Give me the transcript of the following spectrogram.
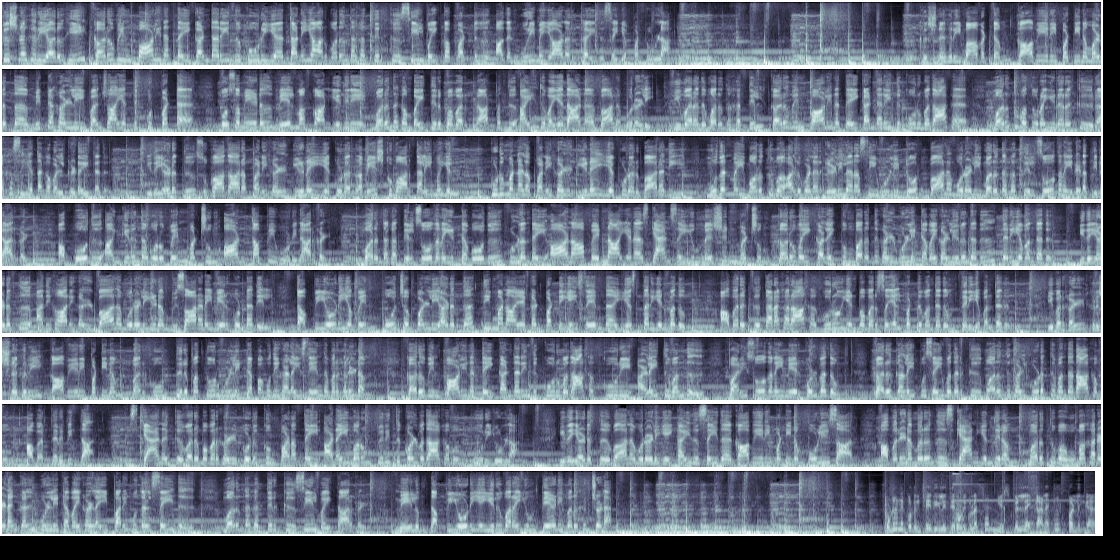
கிருஷ்ணகிரி அருகே கருவின் பாலினத்தை கண்டறிந்து கூறிய தனியார் மருந்தகத்திற்கு சீல் வைக்கப்பட்டு அதன் உரிமையாளர் கைது செய்யப்பட்டுள்ளார். கிருஷ்ணகிரி மாவட்டம் காவேரிப்பட்டினம் அடுத்த மிட்டஹள்ளி பஞ்சாயத்திற்குட்பட்ட கொசமேடு மேல்மக்கான் எதிரே மருந்தகம் வைத்திருப்பவர் நாற்பத்து ஐந்து வயதான பாலமுரளி. இவரது மருந்தகத்தில் கருவின் பாலினத்தை கண்டறிந்து கூறுவதாக மருத்துவத்துறையினருக்கு ரகசிய தகவல் கிடைத்தது. இதையடுத்து சுகாதார பணிகள் இணை இயக்குனர் ரமேஷ்குமார் தலைமையில் குடும்ப நலப் பணிகள் இணை இயக்குனர் பாரதி முதன்மை மருத்துவ அலுவலர் எழிலரசி உள்ளிட்டோர் பாலமுரளி மருந்தகத்தில் சோதனை நடத்தினார்கள். அப்போது அங்கிருந்த ஒரு பெண் மற்றும் ஆண் தப்பி ஓடினார்கள். மருந்தகத்தில் சோதனையிட்ட போது குழந்தை ஆனா பெண்ணா என ஸ்கேன் செய்யும் மெஷின் மற்றும் கருவை கலைக்கும் மருந்துகள் உள்ளிட்டவைகள் இருந்தது தெரியவந்தது. இதையடுத்து அதிகாரிகள் பாலமுரளியிடம் விசாரணை மேற்கொண்டதில் தப்பியோடிய பெண் போச்சம்பள்ளி அடுத்த திம்மநாயக்கன் பட்டியை சேர்ந்த எஸ்தர் என்பதும் அவருக்கு தரகராக குரு என்பவர் செயல்பட்டு வந்ததும் தெரியவந்தது இவர்கள் கிருஷ்ணகிரி காவேரிப்பட்டினம் பர்கூர் திருப்பத்தூர் உள்ளிட்ட பகுதிகளை சேர்ந்தவர்களிடம் கருவின் பாலினத்தை கண்டறிந்து கூறுவதாக கூறி அழைத்து வந்து பரிசோதனை மேற்கொள்வதும் கருக்கலைப்பு செய்வதற்கு மருந்துகள் கொடுத்து வந்ததாகவும் அவர் தெரிவித்தார். ஸ்கேனுக்கு வருபவர்கள் கொடுக்கும் பணத்தை அனைவரும் பிரித்துக் கொள்வதாகவும் கூறியுள்ளார். இதையடுத்து பாலமுரளியை கைது செய்த காவேரிப்பட்டினம் போலீசார். அவரிடமிருந்து ஸ்கேன் எந்திரம் மருத்துவ உபகரணங்கள் உள்ளிட்டவைகளை பறிமுதல் செய்து மருந்தகத்திற்கு சீல் வைத்தார்கள். மேலும் தப்பியோடிய இருவரையும் தேடி வருகின்றனர். உடனுக்குடன் செய்திகளை தெரிந்து கொள்ள சன் நியூஸ் பெல் ஐகானை கிளிக் பண்ணுங்க.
